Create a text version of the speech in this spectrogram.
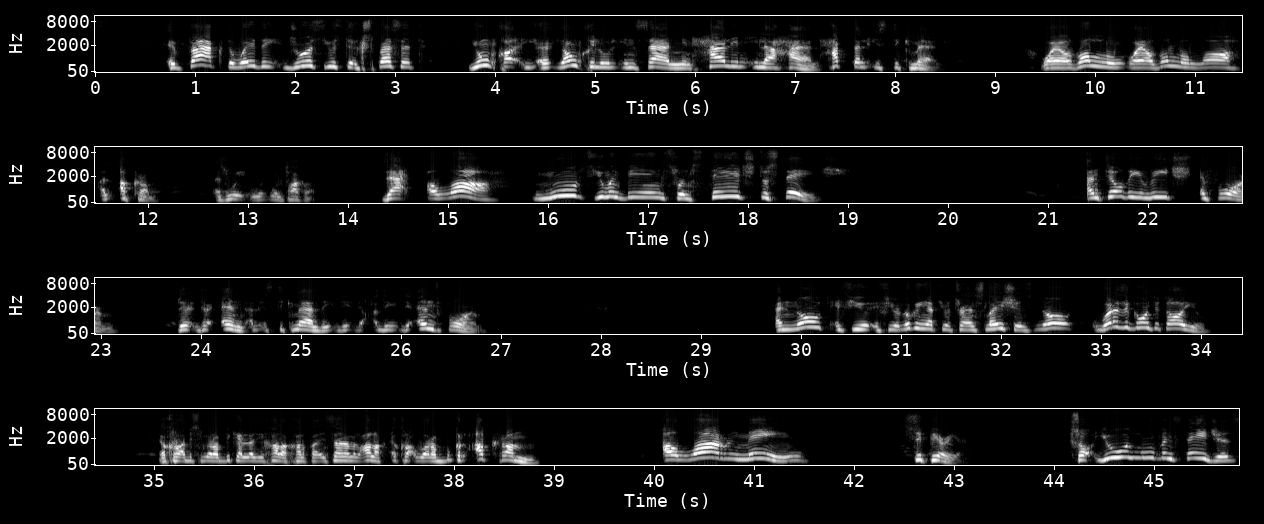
In fact, the way the jurists used to express it, ينقل الإنسان من حال إلى حال حتى الاستكمال ويظل ويظل الله الأكرم as we will talk about that Allah moves human beings from stage to stage until they reach a form, their, their end, al istikmal, the, the, the, the end form. And note, if you if you're looking at your translations, note what is it going to tell you? اقرأ باسم ربك الذي خلق خلق الإنسان من علق اقرأ وربك الأكرم Allah remains superior. So you will move in stages,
